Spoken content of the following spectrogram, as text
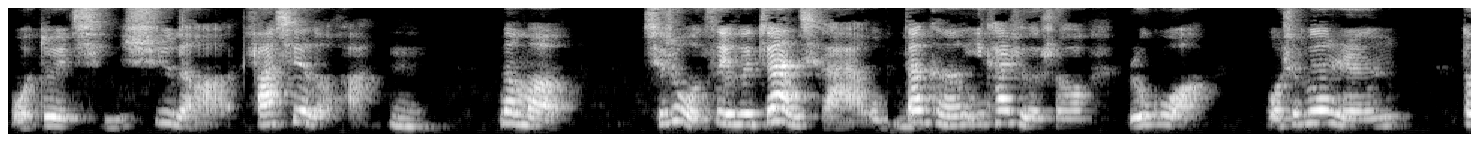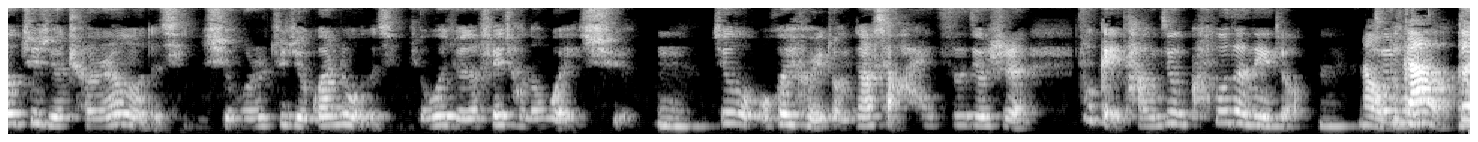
我对情绪的发泄的话，嗯，那么其实我自己会站起来。我但可能一开始的时候，如果我身边的人都拒绝承认我的情绪，或者拒绝关注我的情绪，我会觉得非常的委屈。嗯就我会有一种叫小孩子，就是不给糖就哭的那种。嗯，那我就是不干了。对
